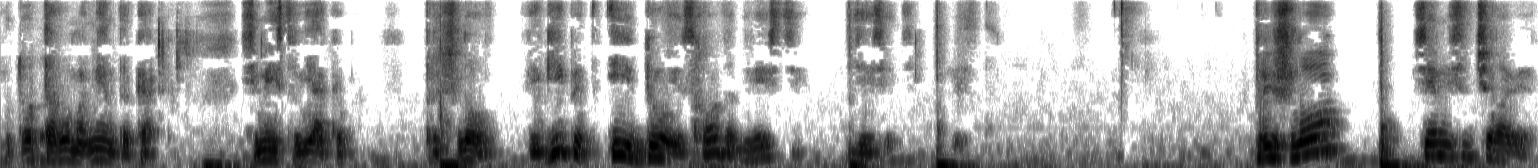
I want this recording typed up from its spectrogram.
Вот от того момента, как семейство Якова пришло в Египет, и до исхода 210 лет. Пришло 70 человек.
